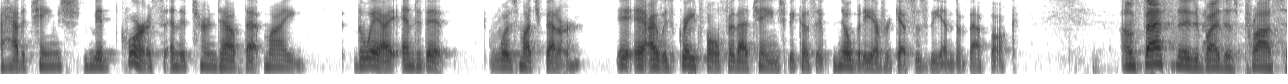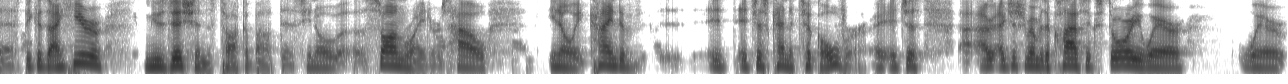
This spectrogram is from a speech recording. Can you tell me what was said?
I had to change mid course, and it turned out that my the way I ended it was much better. It, I was grateful for that change because it, nobody ever guesses the end of that book. I'm fascinated by this process because I hear musicians talk about this. You know, uh, songwriters how you know it kind of it it just kind of took over. It just I, I just remember the classic story where where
